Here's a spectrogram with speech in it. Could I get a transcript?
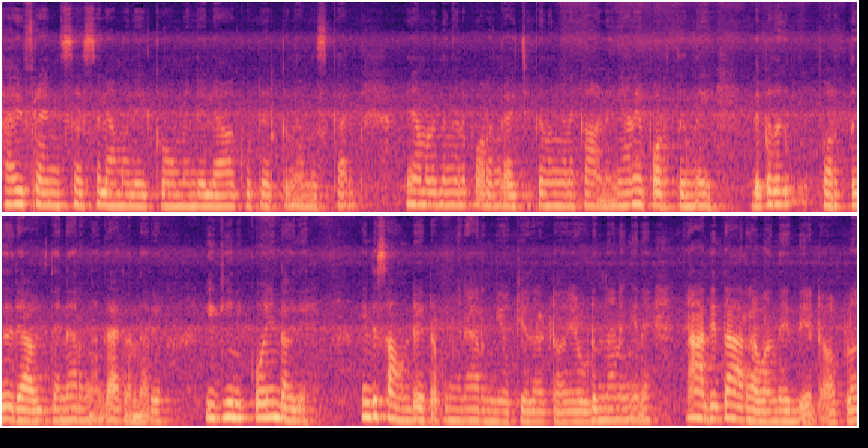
ഹായ് ഫ്രണ്ട്സ് അസ്സലാമു അലൈക്കും എന്റെ എല്ലാ കൂട്ടുകാർക്കും നമസ്കാരം. നമ്മളിന്ന് ഇങ്ങനെ പുറം കാഴ്ചയൊക്കെ ഇങ്ങനെ കാണും. ഞാൻ പുറത്തുനിന്ന് ഇതിപ്പോൾ ഇത് പുറത്ത് രാവിലെ തന്നെ ഇറങ്ങാൻ കാരണം എന്താ പറയുക ഈ ഗിനിക്കോയി ഉണ്ടാവില്ലേ? അതിന്റെ സൗണ്ട് കേട്ടപ്പോൾ ഇങ്ങനെ ഇറങ്ങി നോക്കിയതാ കേട്ടോ എവിടെ നിന്നാണ് ഇങ്ങനെ ഞാൻ ആദ്യം താറാവാന്ന് എഴുതി കേട്ടോ അപ്പോൾ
